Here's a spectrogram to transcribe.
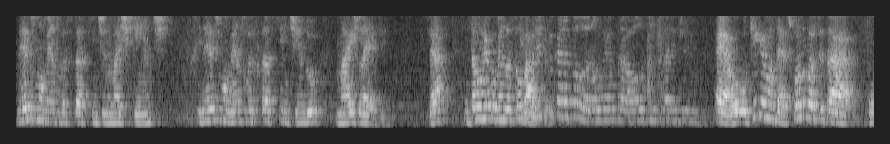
Nesse momento você está se sentindo mais quente e nesse momento você está se sentindo mais leve, certo? Então, recomendação por básica. isso que o cara falou, não venham pra aula se não estiverem de jejum. É, o, o que que acontece? Quando você tá com...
